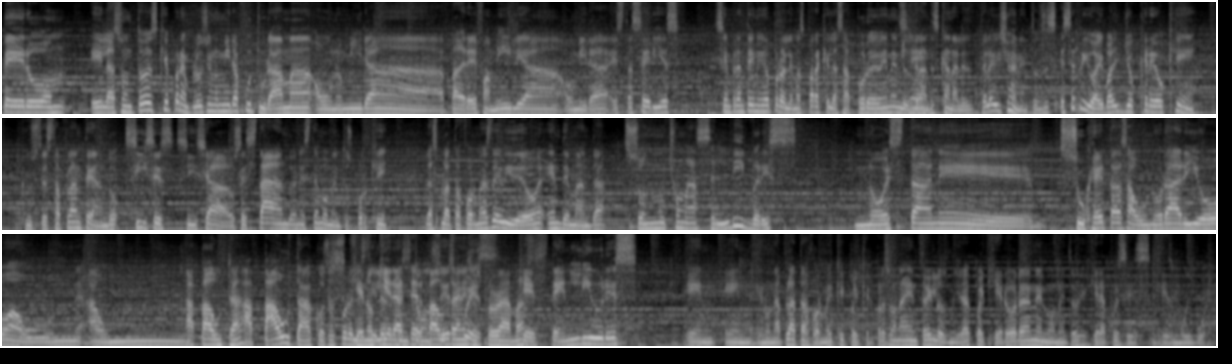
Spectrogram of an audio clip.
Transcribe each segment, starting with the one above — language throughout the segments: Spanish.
Pero el asunto es que, por ejemplo, si uno mira Futurama o uno mira Padre de Familia o mira estas series, siempre han tenido problemas para que las aprueben en los Sí. grandes canales de televisión. Entonces, ese revival yo creo que, que usted está planteando sí se, sí se ha dado, se está dando en este momento es porque las plataformas de video en demanda son mucho más libres no están eh, sujetas a un horario, a un, a un A pauta. a pauta, cosas por el Que no estilo. quiera hacer pauta en esos pues, programas. Que estén libres en, en- en una plataforma que cualquier persona entre y los mira a cualquier hora en el momento que quiera, pues es, es muy bueno.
